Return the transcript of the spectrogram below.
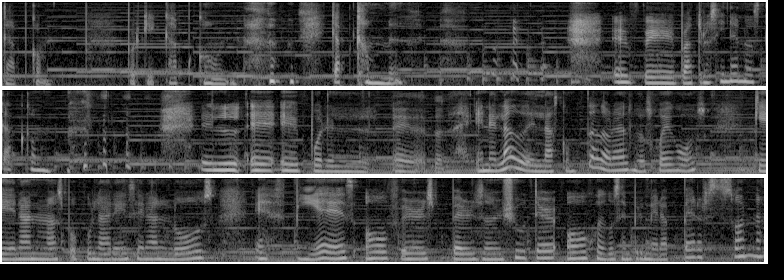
Capcom. Porque Capcom, Capcom, este, patrocínanos Capcom. el, eh, eh, por el, eh, en el lado de las computadoras, los juegos que eran más populares eran los FPS o First Person Shooter o juegos en primera persona.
